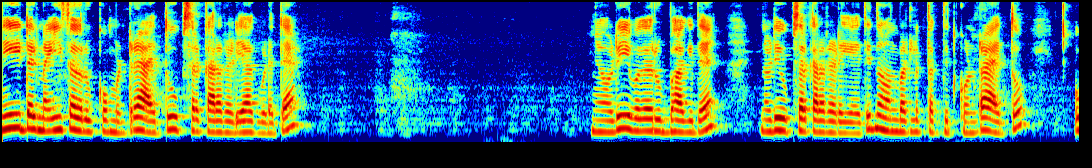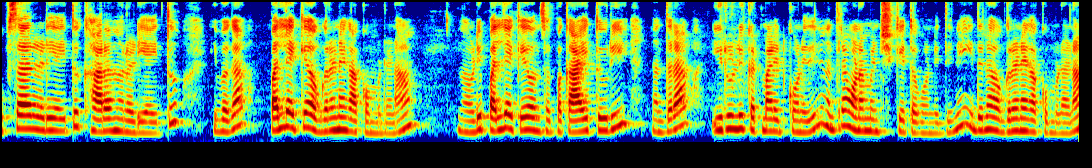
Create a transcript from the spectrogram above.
ನೀಟಾಗಿ ನೈಸಾಗಿ ರುಬ್ಕೊಂಬಿಟ್ರೆ ಆಯಿತು ಉಪ್ಸಾರು ಖಾರ ರೆಡಿ ಆಗಿಬಿಡುತ್ತೆ. ನೋಡಿ, ಇವಾಗ ರುಬ್ಬಾಗಿದೆ ನೋಡಿ ಉಪ್ಸಾರು ಖಾರ ರೆಡಿ ಆಯಿತು. ಇದನ್ನ ಒಂದು ಬಟ್ಲಿಗೆ ತೆಗೆದಿಟ್ಕೊಂಡ್ರೆ ಆಯಿತು. ಉಪ್ಸಾರು ರೆಡಿ ಆಯಿತು, ಖಾರನೂ ರೆಡಿ ಆಯಿತು. ಇವಾಗ ಪಲ್ಯಕ್ಕೆ ಒಗ್ಗರಣೆಗೆ ಹಾಕೊಂಬಿಡೋಣ. ನೋಡಿ, ಪಲ್ಯಕ್ಕೆ ಒಂದು ಸ್ವಲ್ಪ ಕಾಯಿ ತುರಿ, ನಂತರ ಈರುಳ್ಳಿ ಕಟ್ ಮಾಡಿ ಇಟ್ಕೊಂಡಿದ್ದೀನಿ ನಂತರ ಒಣಮೆಣ್ಸಿಕಾಯಿ ತೊಗೊಂಡಿದ್ದೀನಿ. ಇದನ್ನು ಒಗ್ಗರಣೆಗೆ ಹಾಕೊಂಬಿಡೋಣ.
